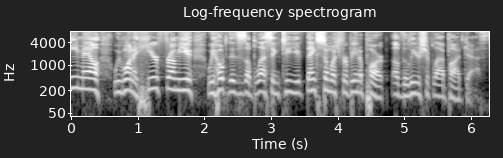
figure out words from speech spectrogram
email. We want to hear from you. We hope this is a blessing to you. Thanks so much for being a part of the Leadership Lab podcast.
